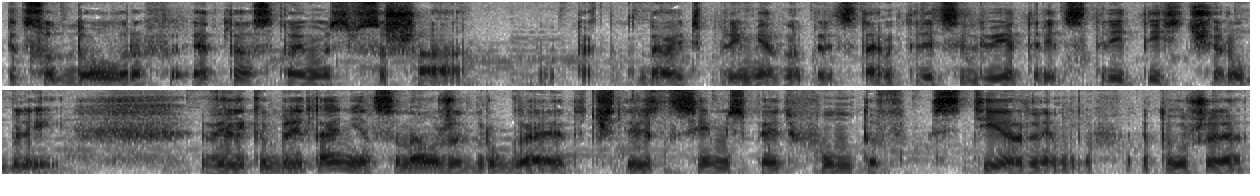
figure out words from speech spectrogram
500 долларов – это стоимость в США. Ну, так, давайте примерно представим 32-33 тысячи рублей. В Великобритании цена уже другая. Это 475 фунтов стерлингов. Это уже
